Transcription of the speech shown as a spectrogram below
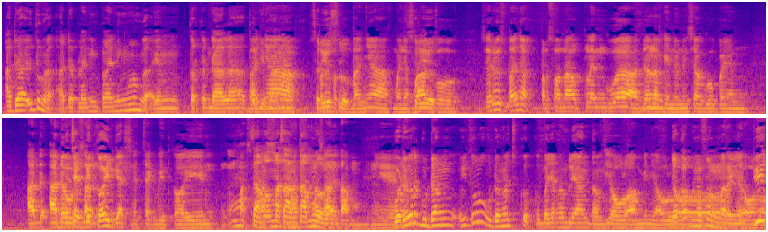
Ada itu nggak? Ada planning-planning lo nggak yang terkendala atau gimana? Serius lo? Banyak, banyak Serius? banget. Serius banyak. Personal plan gua adalah ke Indonesia gua pengen ada ada Hmm. Ngecek Bitcoin, kan? Ngecek Bitcoin, emas Sama Mas Antam lo kan? Antam. Iya. Gue denger gudang itu lo udah nggak cukup, kebanyakan beli antam. Ya Allah amin ya Allah. Nyokap nelfon kemarin ya ya,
